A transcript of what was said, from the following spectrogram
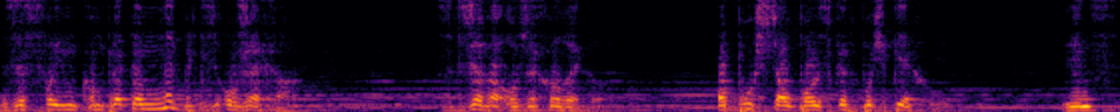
ze swoim kompletem mebli z orzecha, z drzewa orzechowego, opuszczał Polskę w pośpiechu. Więc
